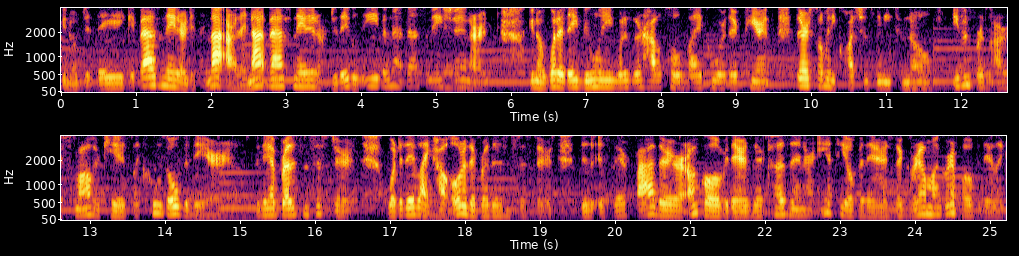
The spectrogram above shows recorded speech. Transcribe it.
you know, did they get vaccinated or did they not? Are they not vaccinated or do they believe in that vaccination? Or, you know, what are they doing? What is their household like? Who are their parents? There are so many questions we need to know, even for our smaller kids, like who's over there? Do they have brothers and sisters? What are they like? How old are their brothers and sisters? Is, is their father or uncle over there? Is their cousin or auntie over there? Is their grandma and grandpa over there? Like,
